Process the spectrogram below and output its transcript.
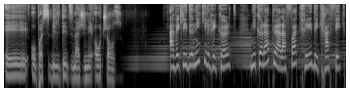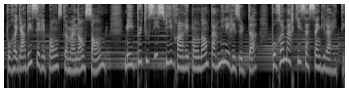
et aux possibilités d'imaginer autre chose. Avec les données qu'il récolte, Nicolas peut à la fois créer des graphiques pour regarder ses réponses comme un ensemble, mais il peut aussi suivre un répondant parmi les résultats pour remarquer sa singularité.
